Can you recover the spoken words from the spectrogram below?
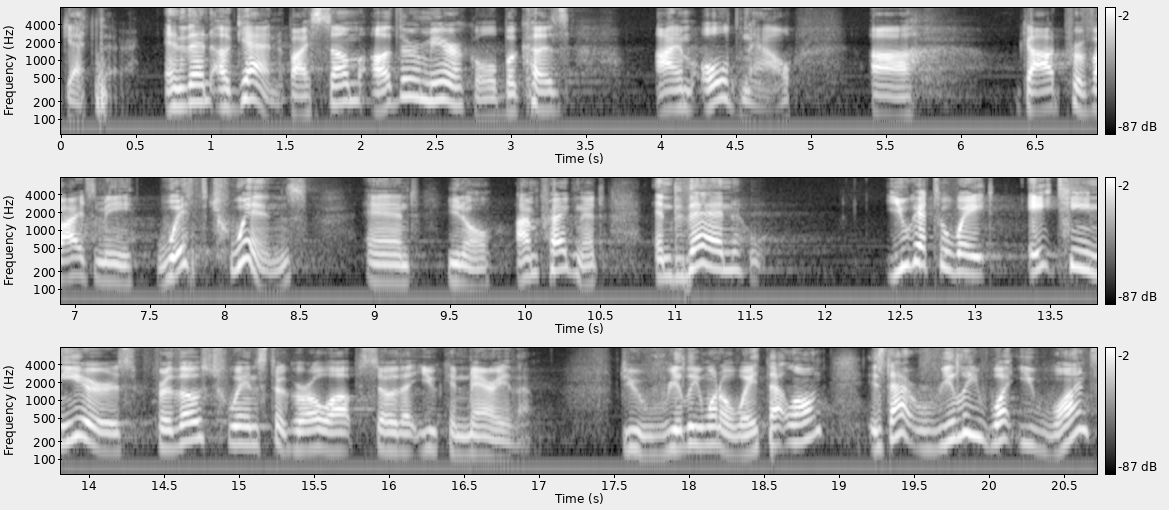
get there. And then again, by some other miracle, because I'm old now, uh, God provides me with twins, and you know, I'm pregnant, and then you get to wait 18 years for those twins to grow up so that you can marry them. Do you really want to wait that long? Is that really what you want?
